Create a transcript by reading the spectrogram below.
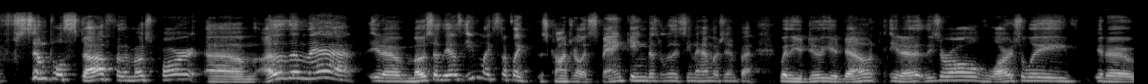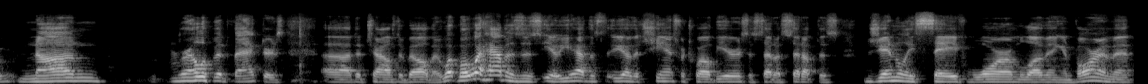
simple stuff for the most part. Um, other than that, you know, most of the others, even like stuff like this contra, like spanking doesn't really seem to have much impact. Whether you do, you don't, you know, these are all largely, you know, non relevant factors uh, to child's development. What, but what happens is, you know, you have this, you have the chance for 12 years to set, a, set up this generally safe, warm, loving environment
